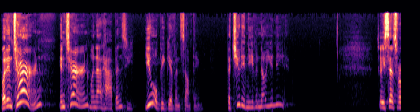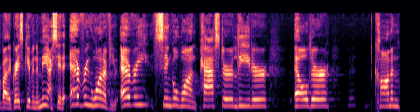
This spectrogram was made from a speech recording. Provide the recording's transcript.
but in turn, in turn, when that happens, you will be given something that you didn't even know you needed. So he says, For by the grace given to me, I say to every one of you, every single one, pastor, leader, elder, common,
